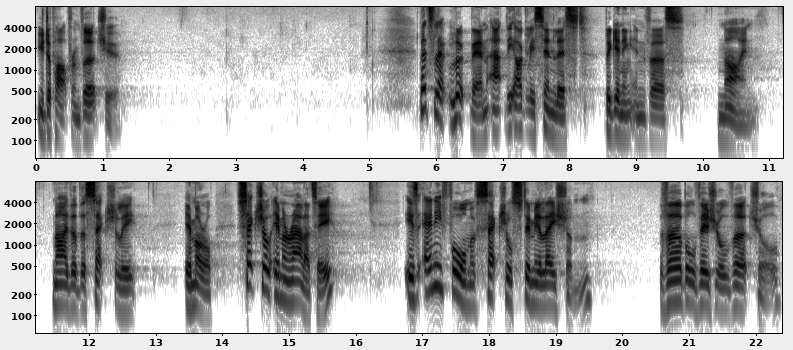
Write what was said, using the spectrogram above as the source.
you depart from virtue. Let's look then at the ugly sin list beginning in verse 9. Neither the sexually immoral. Sexual immorality is any form of sexual stimulation, verbal, visual, virtual,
